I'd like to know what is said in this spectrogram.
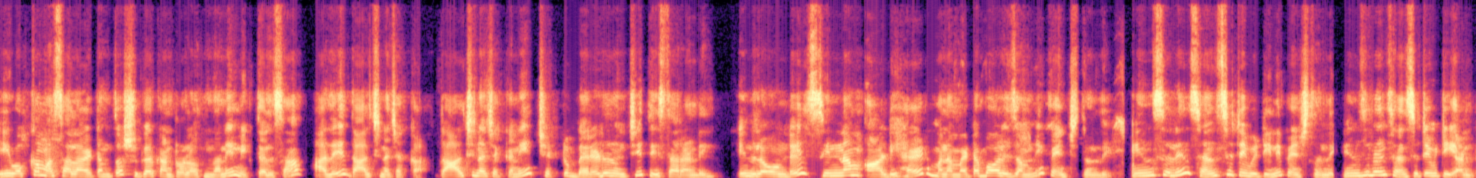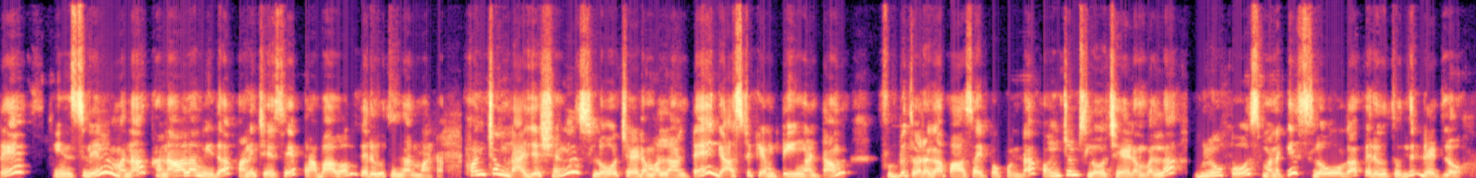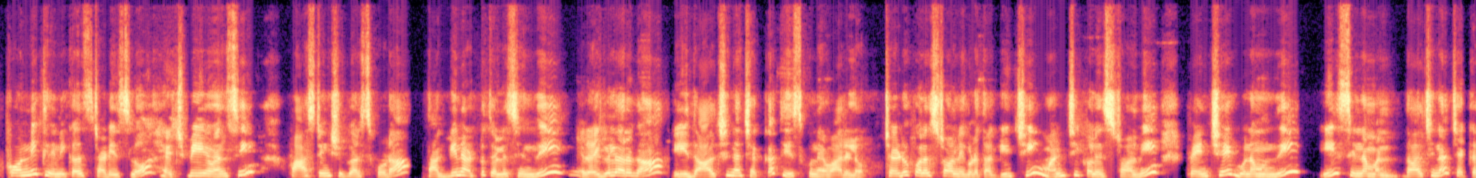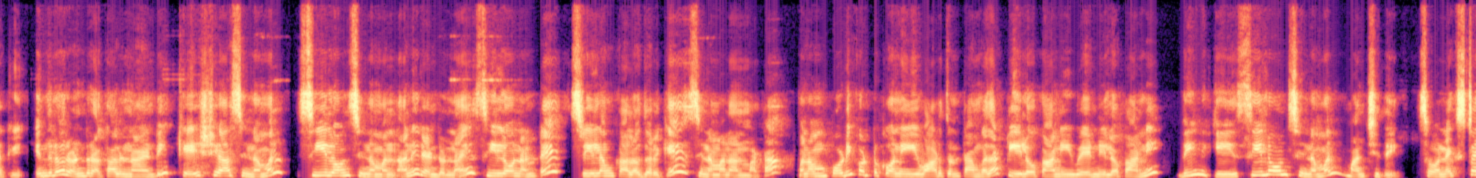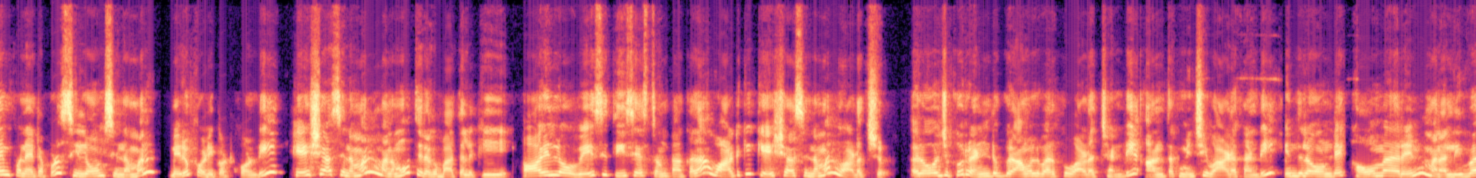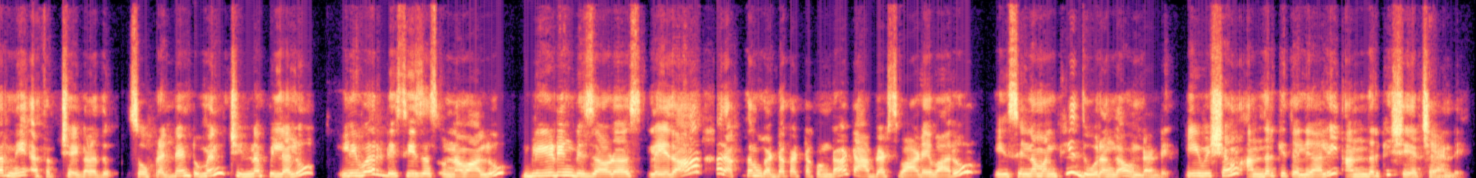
ఈ ఒక్క masala ఐటమ్తో sugar control అవుతుందని మీకు తెలుసా? అదే దాల్చిన చెక్క. దాల్చిన చెక్కని చెట్టు బెరడు నుంచి తీస్తారండి. ఇందులో ఉండే సిన్నం ఆల్డిహైడ్ మన మెటబాలిజం ని పెంచుతుంది. ఇన్సులిన్ సెన్సిటివిటీని పెంచుతుంది. ఇన్సులిన్ సెన్సిటివిటీ అంటే ఇన్సులిన్ మన కణాల మీద పనిచేసే ప్రభావం పెరుగుతుంది అనమాట కొంచెం డైజెషన్ స్లో చేయడం వల్ల అంటే గ్యాస్ట్రిక్ ఎంటింగ్ అంటాం ఫుడ్ త్వరగా పాస్ అయిపోకుండా కొంచెం స్లో చేయడం వల్ల గ్లూకోజ్ మనకి స్లోగా పెరుగుతుంది బ్లడ్లో. కొన్ని క్లినికల్ స్టడీస్లో హెచ్బిఎన్సి ఫాస్టింగ్ షుగర్స్ కూడా తగ్గినట్టు తెలిసింది రెగ్యులర్గా ఈ దాల్చిన చెక్క తీసుకునే వారిలో. చెడు కొలెస్ట్రాల్ని కూడా తగ్గించి మంచి కొలెస్ట్రాల్ని పెంచే గుణం ఉంది. ఈ సిన్నమన్ దాల్చిన చెక్కకి. ఇందులో రెండు రకాలు ఉన్నాయండి కేషియా సిన్నమన్ సీలోన్ సిన్నమన్ అని రెండు ఉన్నాయి సీలోన్ అంటే శ్రీలంకలో దొరికే సిన్నమన్ అన్నమాట. మనం పొడి కొట్టుకొని వాడుతుంటాం కదా టీలో కానీ వేడి నీలో కానీ దీనికి సిలోన్ సిన్నమన్ మంచిది. సో నెక్స్ట్ టైం కొనేటప్పుడు సిలోన్ సిన్నమన్ మీరు పొడి కొట్టుకోండి. కేషియా సిన్నమన్ మనము తిరగబాతలకి. ఆయిల్లో వేసి తీసేస్తుంటాం కదా వాటికి కేషియా సిన్నమన్ వాడచ్చు. రోజుకు రెండు గ్రాముల వరకు వాడచ్చండి. అంతకు మించి వాడకండి. ఇందులో ఉండే కౌమారిన్ మన లివర్ని ఎఫెక్ట్ చేయగలదు. సో ప్రెగ్నెంట్ ఉమెన్ చిన్న పిల్లలు లివర్ డిసీజెస్ ఉన్న వాళ్ళు బ్లీడింగ్ డిజార్డర్స్ లేదా రక్తం గడ్డ కట్టకుండా టాబ్లెట్స్ వాడేవారు ఈ సిన్నమన్కి దూరంగా ఉండండి. ఈ విషయం అందరికీ తెలియాలి అందరికీ షేర్ చేయండి.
